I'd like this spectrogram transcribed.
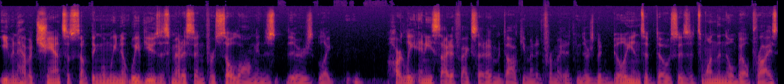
even have a chance of something when we know we've used this medicine for so long and there's there's like hardly any side effects that have been documented from it. There's been billions of doses. It's won the Nobel Prize.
